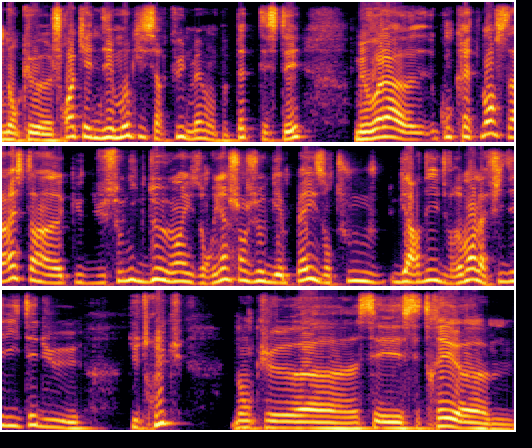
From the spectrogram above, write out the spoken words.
Donc euh, je crois qu'il y a une démo qui circule même, on peut peut-être tester. Mais voilà, euh, concrètement ça reste du Sonic 2, hein, ils ont rien changé au gameplay, ils ont tout gardé vraiment la fidélité du, du truc. Donc euh, c'est c'est très euh,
